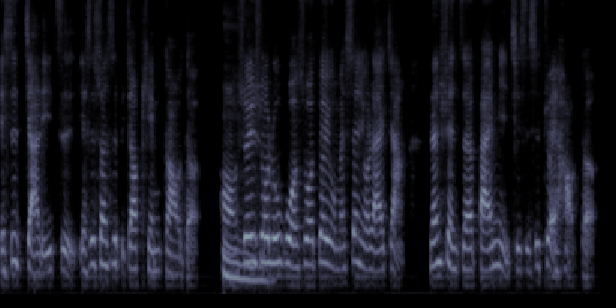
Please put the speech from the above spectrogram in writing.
也是钾离子，也是算是比较偏高的哦。嗯、所以说，如果说对于我们肾友来讲，能选择白米其实是最好的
